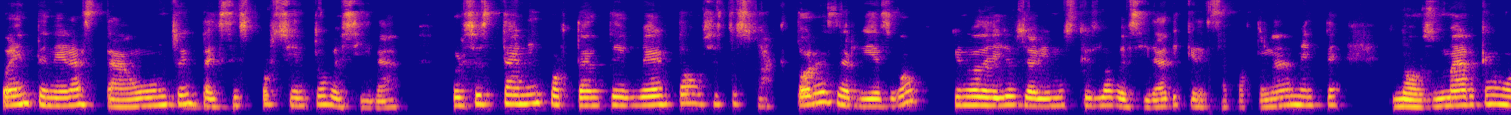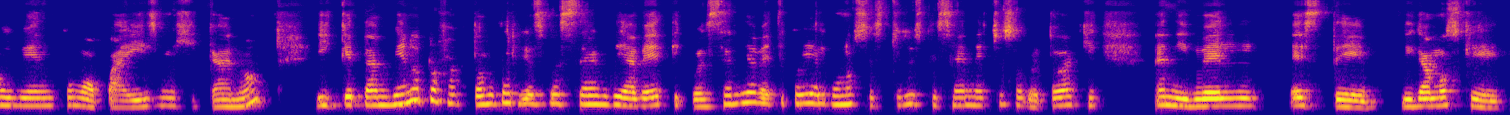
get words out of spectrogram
pueden tener hasta un 36% obesidad. Por eso es tan importante ver todos estos factores de riesgo, que uno de ellos ya vimos que es la obesidad y que desafortunadamente nos marca muy bien como país mexicano y que también otro factor de riesgo es ser diabético. El ser diabético hay algunos estudios que se han hecho, sobre todo aquí a nivel este, digamos que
